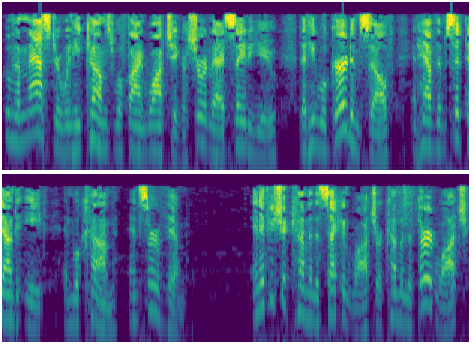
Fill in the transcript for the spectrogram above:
whom the master, when he comes, will find watching. Assuredly, I say to you that he will gird himself and have them sit down to eat, and will come and serve them. And if he should come in the second watch or come in the third watch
